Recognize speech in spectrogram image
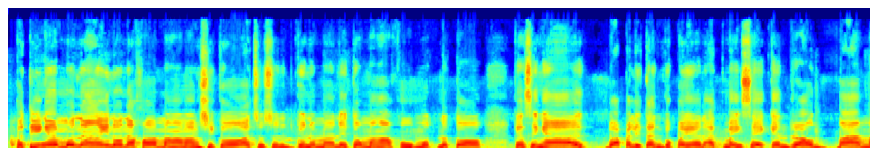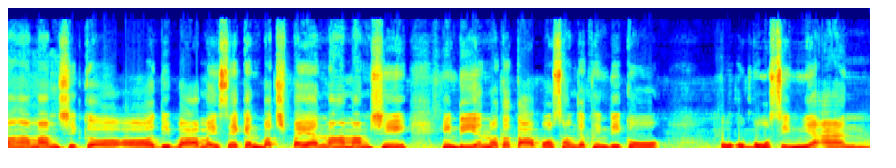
Putingan muna ang inuna ko mga mamsi ko at susunod ko naman itong mga kumot na to kasi nga papalitan ko pa yan at may second round pa mga mamsi ko o ba may second batch pa yan mga mamsi hindi yan matatapos hanggat hindi ko uubusin yaan.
